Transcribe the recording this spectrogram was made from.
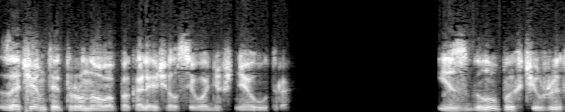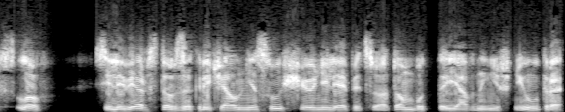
зачем ты Трунова покалечил сегодняшнее утро?» Из глупых чужих слов Селиверстов закричал мне сущую нелепицу о том, будто я в нынешнее утро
